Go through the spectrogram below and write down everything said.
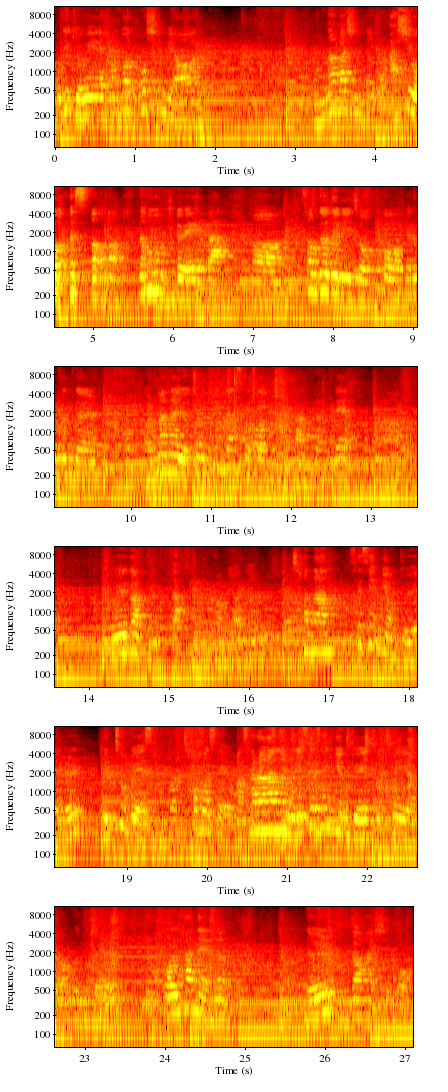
우리 교회에 한번 오시면 못 나가십니다. 아쉬워서 너무 교회가 어, 성도들이 좋고 여러분들 얼마나 요즘 힘든 세대입니까? 그런데 어, 교회가 있다 그러면은 천안 새생명 교회를 유튜브에서 한번 쳐보세요. 어, 사랑하는 우리 새생명 교회 지체 여러분들 올 한해는 늘 건강하시고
